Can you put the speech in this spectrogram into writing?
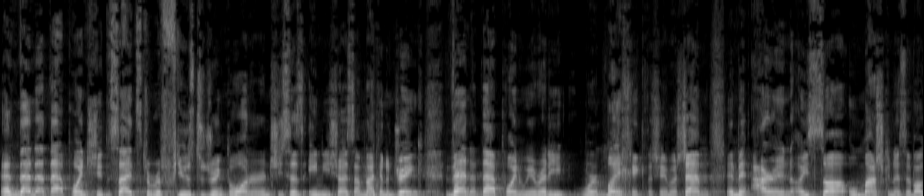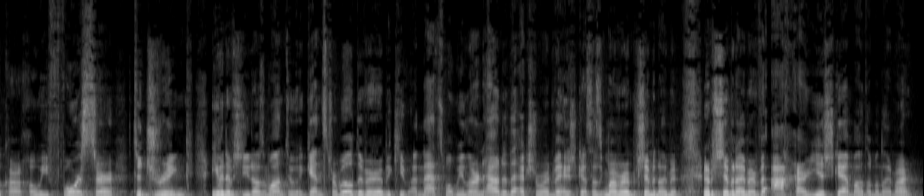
and then at that point she decides to refuse to drink the water, and she says ini shaisa, I'm not going to drink. Then at that point we already were meichik the shem Hashem and me'arin oisa um we force her to drink, even if she doesn't want to, against her will, Rabbi Kiva. And that's what we learn out of the extra word Vehishka. Says Rabbi Shimon Rabbi Shimon Yishke,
